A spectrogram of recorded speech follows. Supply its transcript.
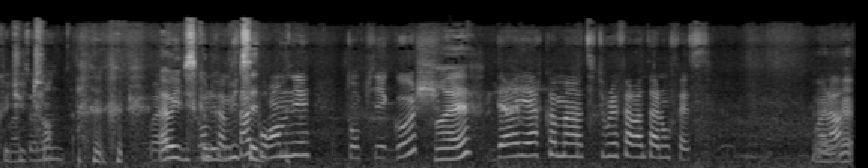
Que tu tournes. Voilà, Ah oui, parce que le but, c'est- pour emmener ton pied gauche Ouais. derrière comme un, si tu voulais faire un talon fesse. Voilà. Ouais.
